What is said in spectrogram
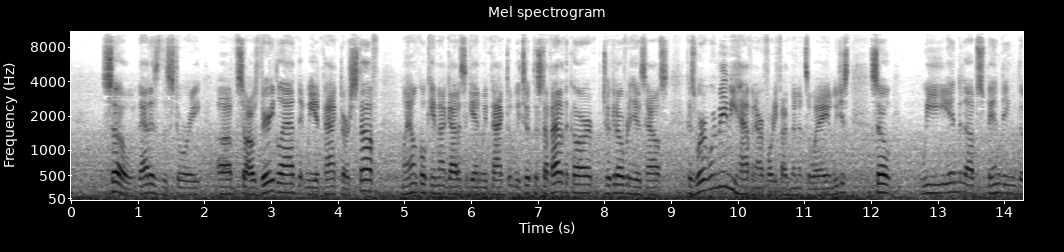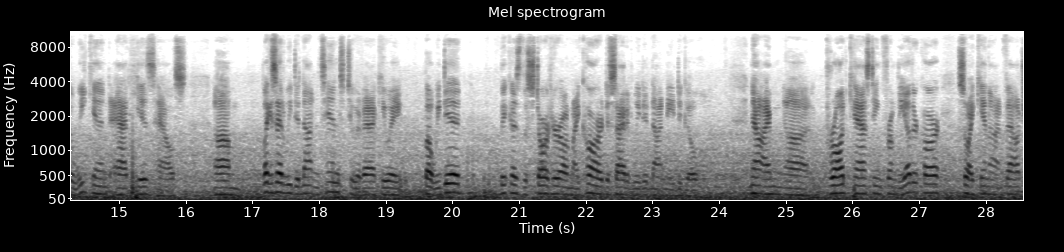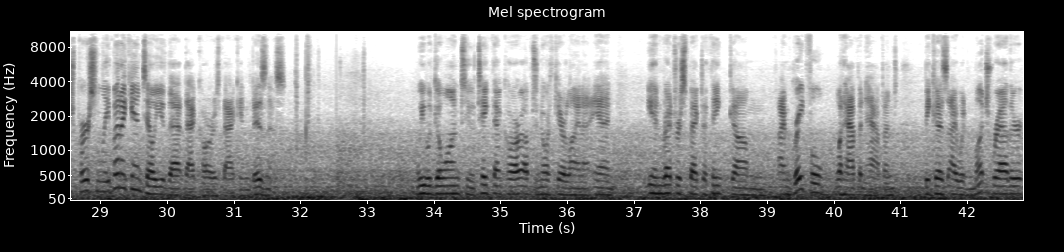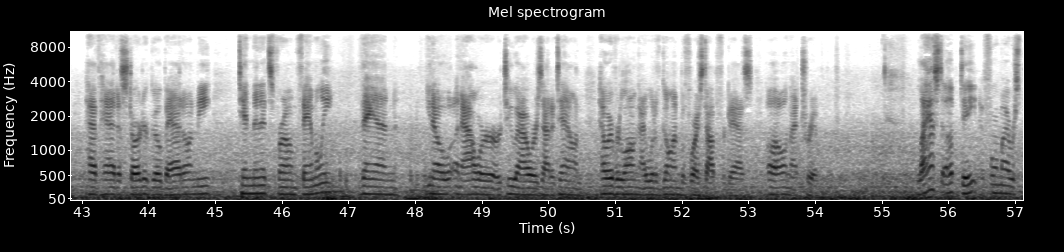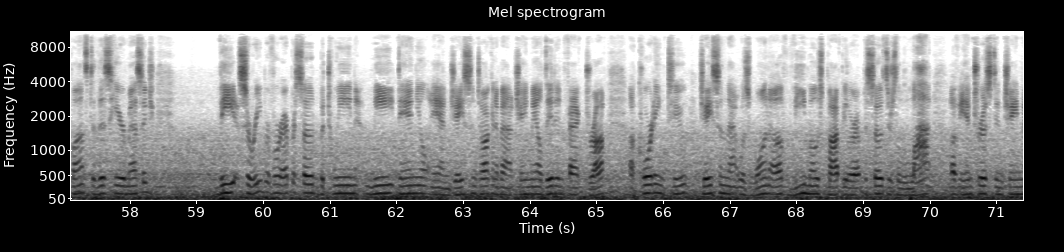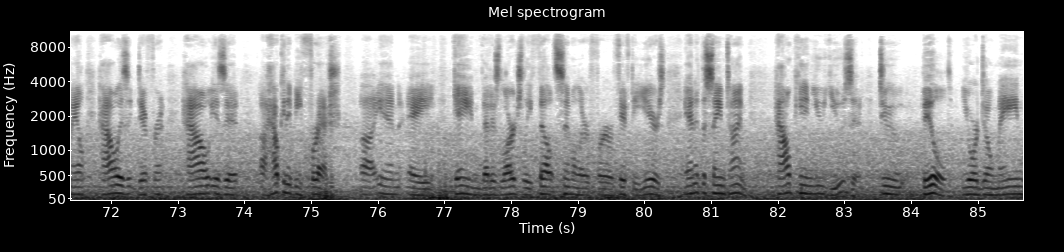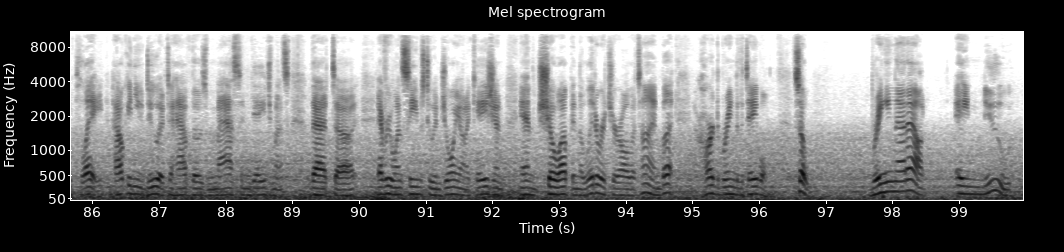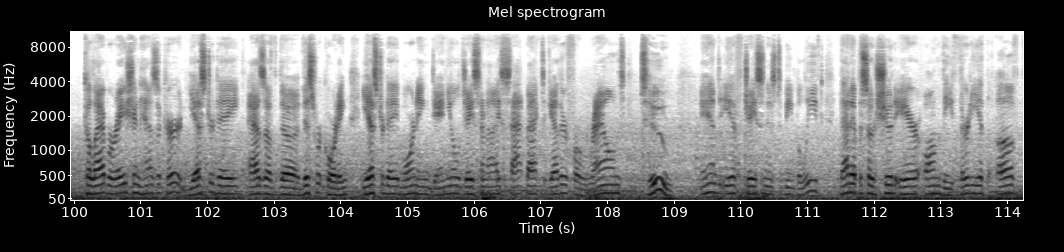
So that is the story. Of, so I was very glad that we had packed our stuff. My uncle came out, got us again. We packed it. We took the stuff out of the car, took it over to his house because we're we're maybe half an hour, forty five minutes away, and we just so we ended up spending the weekend at his house. Um, like I said, we did not intend to evacuate, but we did because the starter on my car decided we did not need to go home. Now I'm uh, broadcasting from the other car, so I cannot vouch personally, but I can tell you that that car is back in business. We would go on to take that car up to North Carolina, and in retrospect, I think um, I'm grateful what happened happened because I would much rather have had a starter go bad on me 10 minutes from family than you know an hour or two hours out of town however long i would have gone before i stopped for gas uh, on that trip. Last update for my response to this here message the Cerebrivore episode between me, Daniel, and Jason talking about chainmail did in fact drop. According to Jason, that was one of the most popular episodes. There's a lot of interest in chainmail. How is it different? How is it? Uh, how can it be fresh? Uh, in a game that has largely felt similar for 50 years, and at the same time, how can you use it to build your domain play? How can you do it to have those mass engagements that uh, everyone seems to enjoy on occasion and show up in the literature all the time, but hard to bring to the table? So, bringing that out, a new collaboration has occurred yesterday as of the this recording yesterday morning daniel jason and i sat back together for round two and if Jason is to be believed, that episode should air on the 30th of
